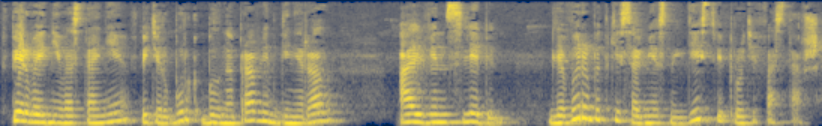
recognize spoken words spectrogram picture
В первые дни восстания в Петербург был направлен генерал Альвин Слебин для выработки совместных действий против восставших.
